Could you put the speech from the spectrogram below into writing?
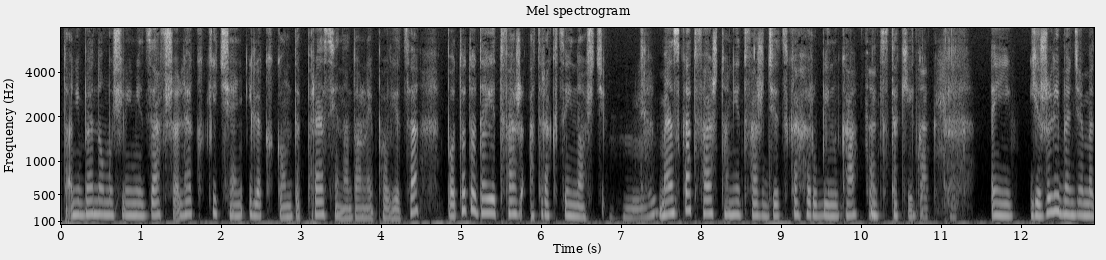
to oni będą musieli mieć zawsze lekki cień i lekką depresję na dolnej powiece, bo to dodaje twarzy atrakcyjności. Mhm. Męska twarz to nie twarz dziecka, cherubinka, tak, nic takiego. Tak, tak. I jeżeli będziemy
